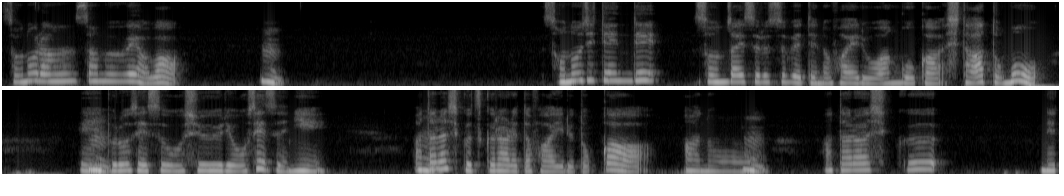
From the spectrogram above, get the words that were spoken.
そのランサムウェアは、うん。その時点で存在するすべてのファイルを暗号化した後も、えーうんプロセスを終了せずに、うん新しく作られたファイルとか、あのーうん。新しくネッ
